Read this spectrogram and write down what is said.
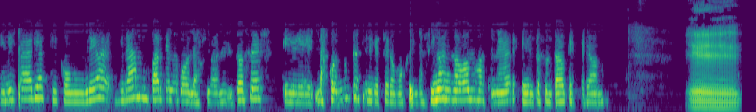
en esta área que congrega gran parte de la población. Entonces, eh, las conductas tienen que ser homogéneas, si no, no vamos a tener el resultado que esperamos. Eh,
